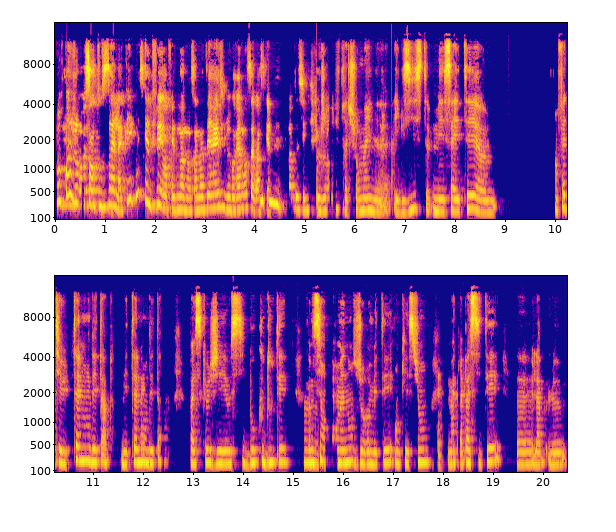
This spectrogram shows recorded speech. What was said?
Pourquoi je ressens tout ça là? Qu'est-ce qu'elle fait en fait? Non, non, ça m'intéresse. Je veux vraiment savoir ce qu'elle fait. Aujourd'hui, Stretch Your Mind euh, existe, mais ça a été. Euh, en fait, il y a eu tellement d'étapes, mais tellement d'étapes, parce que j'ai aussi beaucoup douté. Comme mmh. si en permanence je remettais en question ma capacité euh, le,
